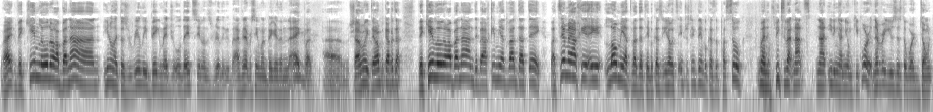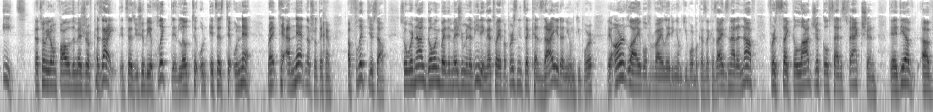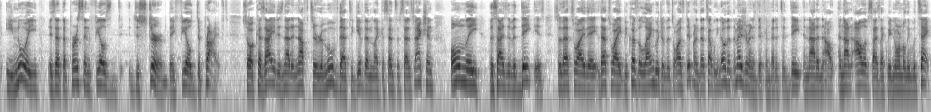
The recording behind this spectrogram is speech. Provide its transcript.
Right? Vikim leulu rabbanan, you know, like those really big medjul dates, you know, there's really, I've never seen one bigger than an egg, but, uh, shamu iteram pekapeta. Vikim leulu rabbanan, de be'achim yadvad date, batzir me'achi eh, lo miyadvad date, because, you know, it's an interesting thing, because the pasuk, when it speaks about not, not eating on Yom Kippur, it never uses the word don't eat. That's why we don't follow the measure of kazait. It says you should be afflicted. Lo it says te'uneh right? Te'anet nafshotechem. Afflict yourself. So we're not going by the measurement of eating. That's why if a person eats a kazayit on Yom Kippur, they aren't liable for violating Yom Kippur because a kazayit is not enough for psychological satisfaction. The idea of, of inui is that the person feels d- disturbed, they feel deprived. So a kazayit is not enough to remove that, to give them like a sense of satisfaction only the size of a date is. So that's why they. That's why because the language of the Torah is different. That's how we know that the measurement is different. That it's a date and not an and not an olive size like we normally would say.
